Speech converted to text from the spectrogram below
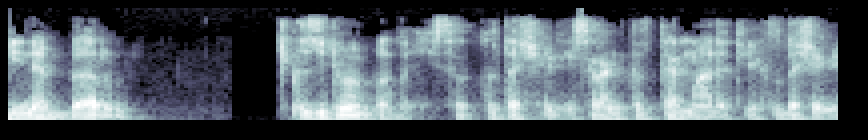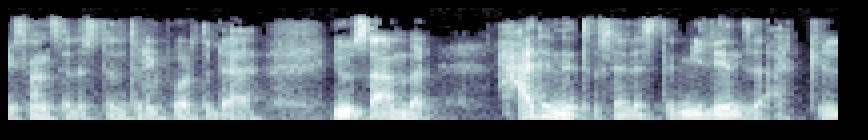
ይነበር እዚ ድማ ብ 222 ማለት እዩ 223 እቲ ሪፖርት ዳ ይውፃእ እምበር ሓደ ነጥቢ ሰለስተ ሚሊዮን ዝኣክል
